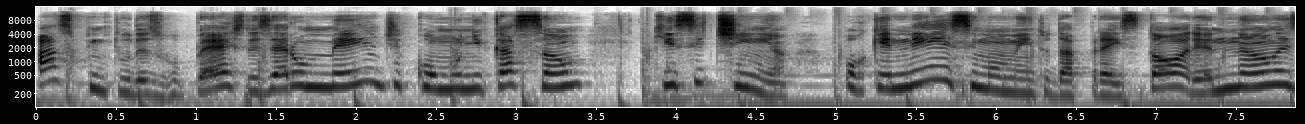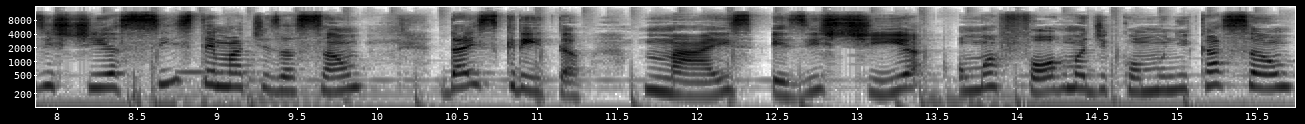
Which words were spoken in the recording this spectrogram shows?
As pinturas rupestres eram o meio de comunicação que se tinha, porque nesse momento da pré-história não existia sistematização da escrita, mas existia uma forma de comunicação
